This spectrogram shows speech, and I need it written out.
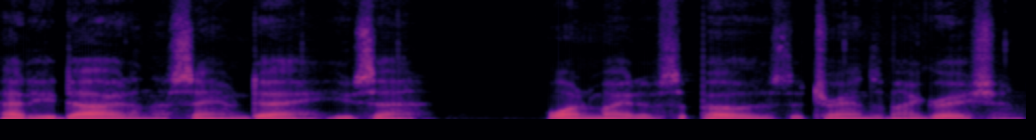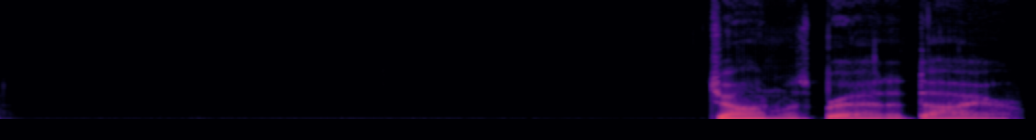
Had he died on the same day, you said, one might have supposed a transmigration. John was bred a dyer,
